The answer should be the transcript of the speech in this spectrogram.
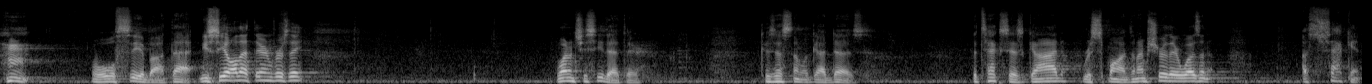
Hmm. Well, we'll see about that. You see all that there in verse 8? Why don't you see that there? Because that's not what God does. The text says God responds. And I'm sure there wasn't a second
